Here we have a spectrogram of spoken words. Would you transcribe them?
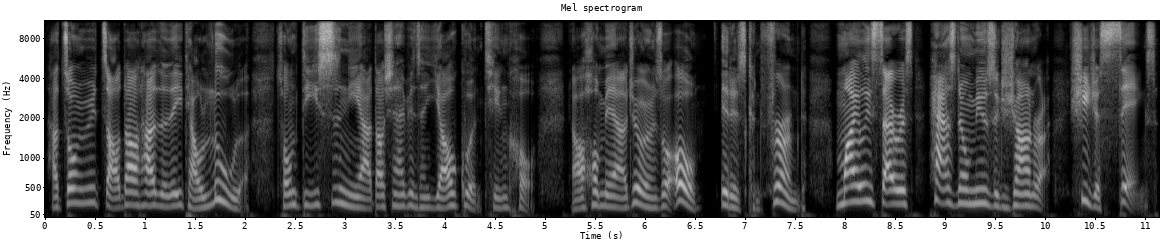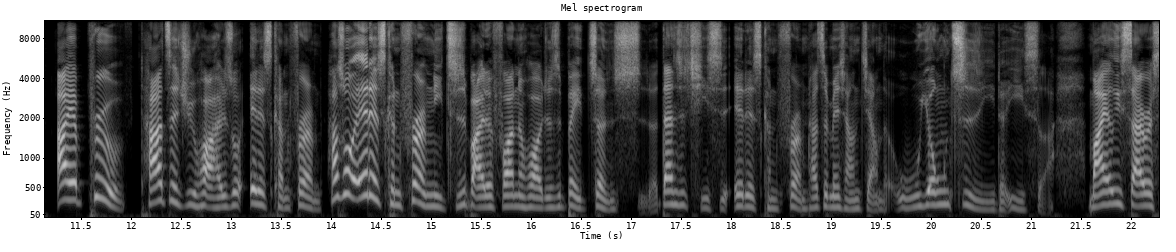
她终于找到她的那一条路了，从迪士尼啊到现在变成摇滚天后。然后后面啊，就有人说，哦。It is confirmed. Miley Cyrus has no music genre. She just sings. I approve. 他这句话还是说 it is confirmed。他说 it is confirmed，你直白的翻的话就是被证实了。但是其实 it is confirmed，他这边想讲的毋庸置疑的意思啦。Miley Cyrus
